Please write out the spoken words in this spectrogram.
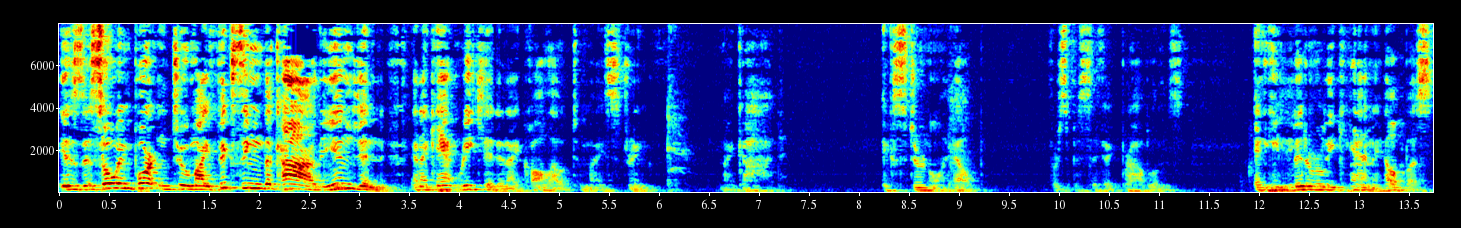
is so important to my fixing the car, the engine, and I can't reach it and I call out to my strength, my God, external help for specific problems. And he literally can help us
